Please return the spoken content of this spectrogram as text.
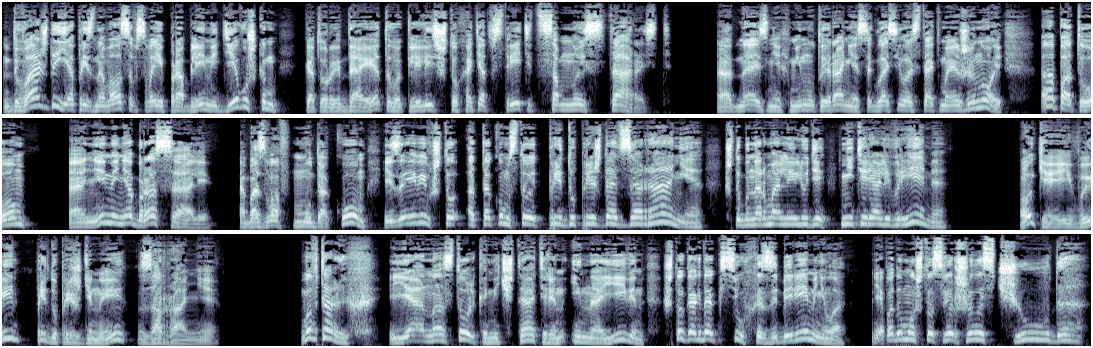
Дважды я признавался в своей проблеме девушкам, которые до этого клялись, что хотят встретить со мной старость. Одна из них минутой ранее согласилась стать моей женой, а потом они меня бросали, обозвав мудаком и заявив, что о таком стоит предупреждать заранее, чтобы нормальные люди не теряли время. Окей, вы предупреждены заранее. Во-вторых, я настолько мечтателен и наивен, что когда Ксюха забеременела, я подумал, что свершилось чудо.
